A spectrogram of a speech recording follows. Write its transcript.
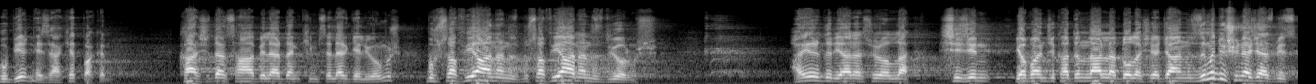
Bu bir nezaket bakın. Karşıdan sahabelerden kimseler geliyormuş. Bu Safiye ananız, bu Safiye ananız diyormuş. Hayırdır ya Resulallah sizin yabancı kadınlarla dolaşacağınızı mı düşüneceğiz biz?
